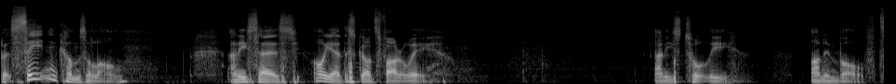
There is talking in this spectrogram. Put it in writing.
But Satan comes along and he says, Oh, yeah, this God's far away. And he's totally uninvolved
